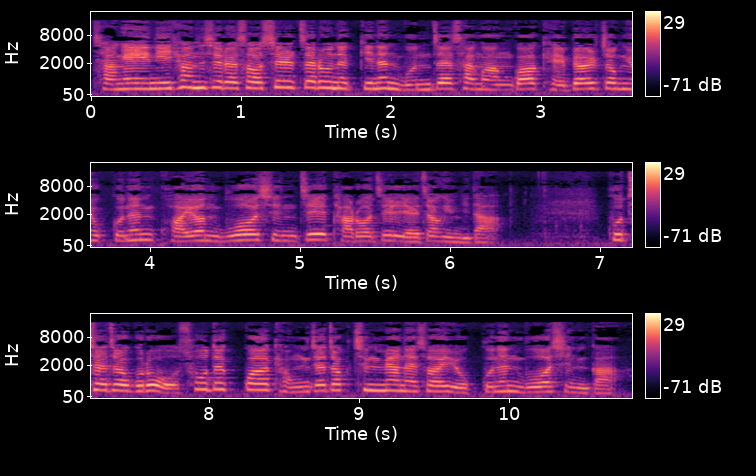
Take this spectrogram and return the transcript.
장애인이 현실에서 실제로 느끼는 문제 상황과 개별적 욕구는 과연 무엇인지 다뤄질 예정입니다. 구체적으로 소득과 경제적 측면에서의 욕구는 무엇인가?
